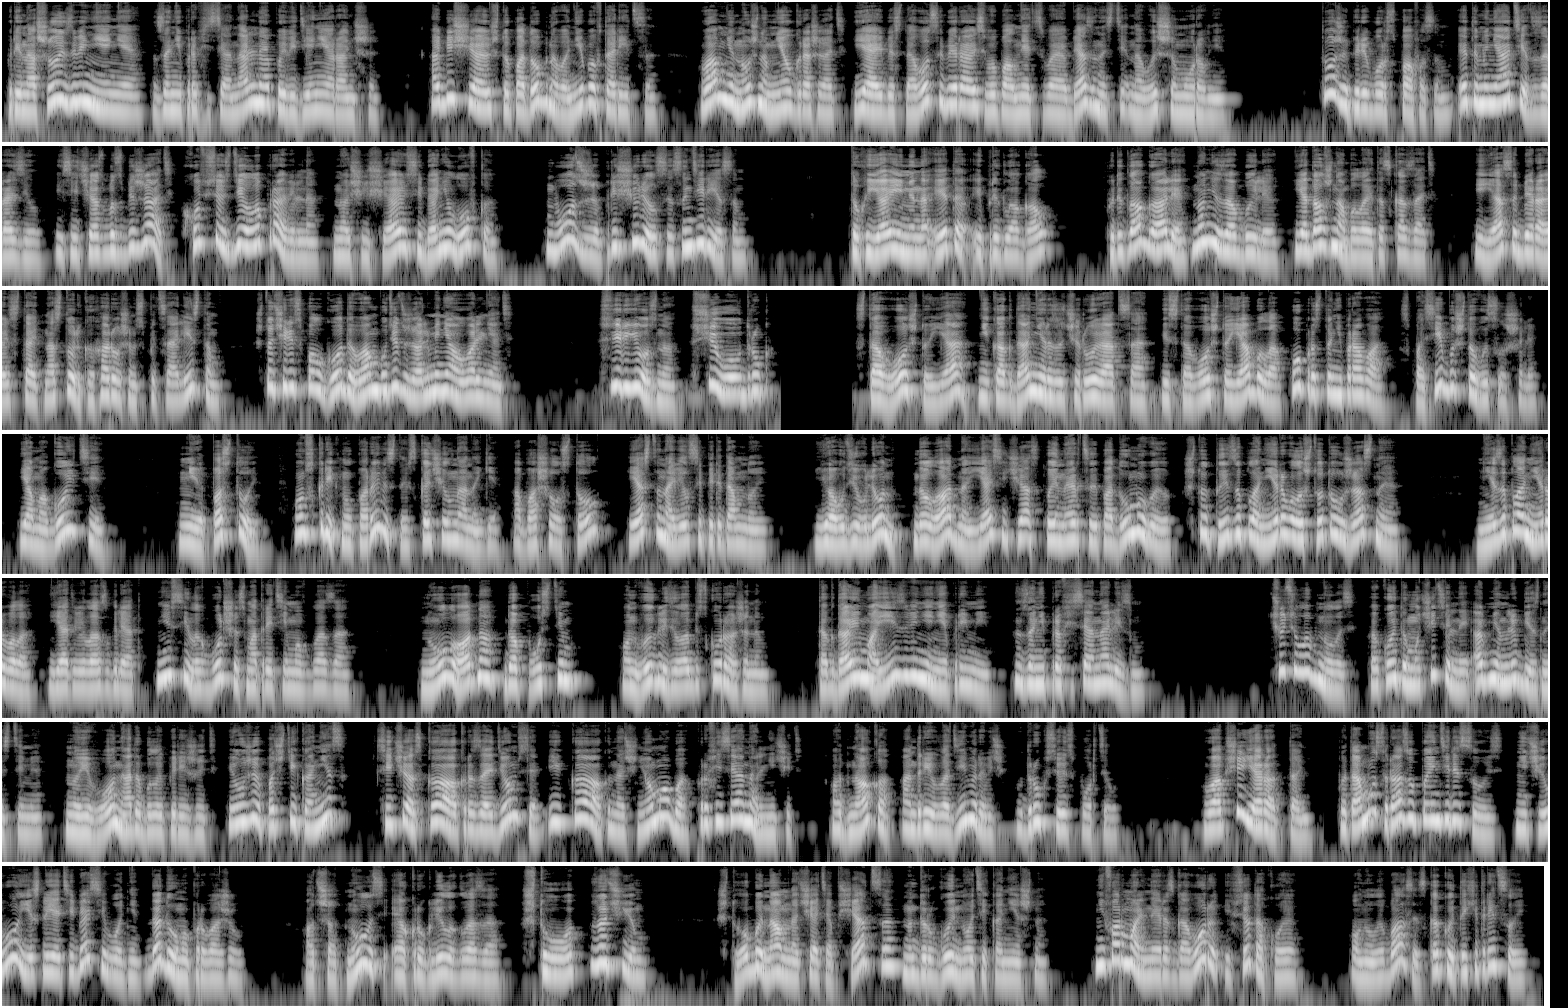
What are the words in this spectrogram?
Приношу извинения за непрофессиональное поведение раньше. Обещаю, что подобного не повторится. Вам не нужно мне угрожать. Я и без того собираюсь выполнять свои обязанности на высшем уровне. Тоже перебор с пафосом. Это меня отец заразил. И сейчас бы сбежать. Хоть все сделала правильно, но ощущаю себя неловко. Босс же прищурился с интересом. Так я именно это и предлагал. Предлагали, но не забыли. Я должна была это сказать. И я собираюсь стать настолько хорошим специалистом, что через полгода вам будет жаль меня увольнять. Серьезно? С чего вдруг? С того, что я никогда не разочарую отца. Из того, что я была попросту не права. Спасибо, что выслушали. Я могу идти? Нет, постой. Он вскрикнул порывисто и вскочил на ноги, обошел стол и остановился передо мной. Я удивлен. Да ладно, я сейчас по инерции подумываю, что ты запланировала что-то ужасное. Не запланировала, я отвела взгляд, не в силах больше смотреть ему в глаза. Ну ладно, допустим. Он выглядел обескураженным. Тогда и мои извинения прими за непрофессионализм. Чуть улыбнулась, какой-то мучительный обмен любезностями, но его надо было пережить. И уже почти конец. Сейчас как разойдемся и как начнем оба профессиональничать. Однако Андрей Владимирович вдруг все испортил. Вообще я рад, Тань, потому сразу поинтересуюсь. Ничего, если я тебя сегодня до дома провожу. Отшатнулась и округлила глаза. Что? Зачем? Чтобы нам начать общаться на другой ноте, конечно. Неформальные разговоры и все такое. Он улыбался с какой-то хитрецой.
